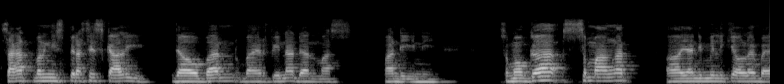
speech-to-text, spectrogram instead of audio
sangat menginspirasi sekali jawaban Mbak Ervina dan Mas Pandi ini. Semoga semangat uh, yang dimiliki oleh Mbak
